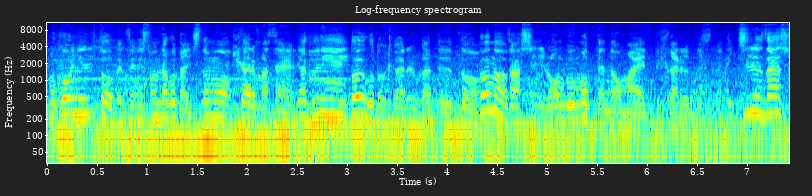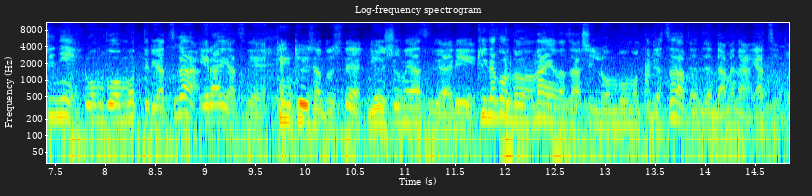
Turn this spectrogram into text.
向こうに行くと別にそんなことは一度も聞かれません。逆にどういうことを聞かれるかというとどの雑誌に論文持ってんだお前って聞かれるんですね。一流雑誌に論文を持ってるやつが偉いやつで研究者として優秀なやつであり聞いたことのないような雑誌に論文を持ってるやつは全然ダメなやつと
